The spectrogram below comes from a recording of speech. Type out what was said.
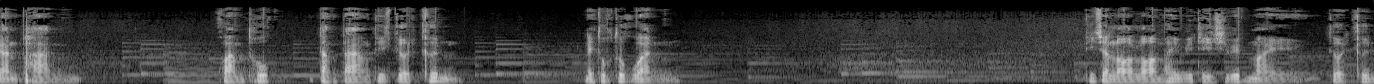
การผ่านความทุกข์ต่างๆที่เกิดขึ้นในทุกๆวัน ที่จะหล่อหลอมให้วิถีชีวิตใหม่เกิดขึ้น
